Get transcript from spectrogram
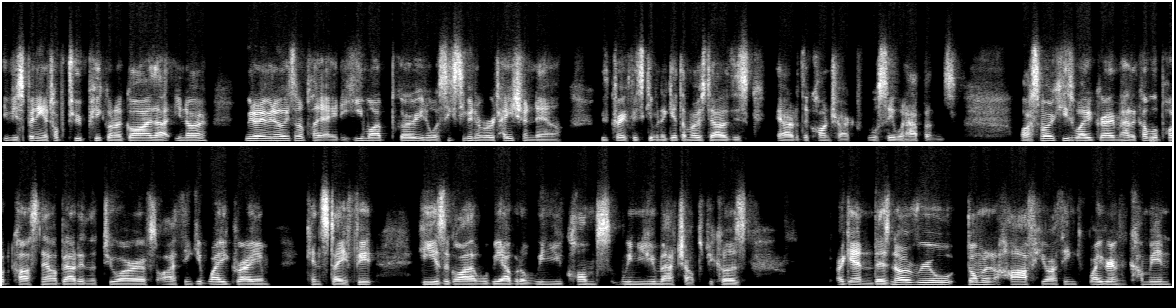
if you're spending a top two pick on a guy that, you know, we don't even know he's going to play 80. He might go, you know, a 60 minute rotation now with Craig Fitzgibbon to get the most out of this, out of the contract. We'll see what happens. My Smokies, Wade Graham, had a couple of podcasts now about in the two RFs. I think if Wade Graham can stay fit, he is a guy that will be able to win you comps, win you matchups because, again, there's no real dominant half here. I think Wade Graham can come in.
